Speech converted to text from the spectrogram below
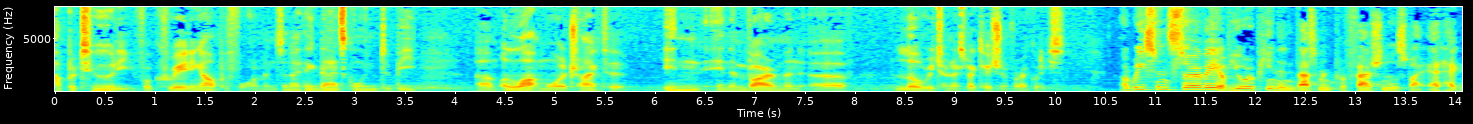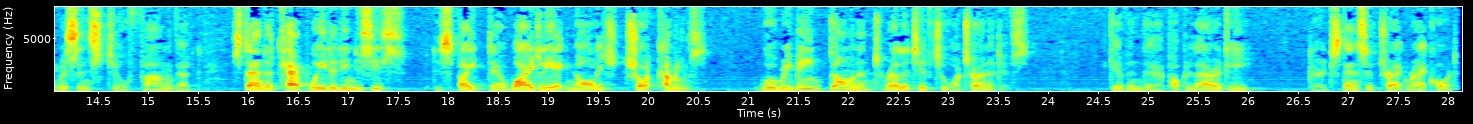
opportunity for creating outperformance. And I think that's going to be um, a lot more attractive in an environment of low return expectation for equities. A recent survey of European investment professionals by EDHEC Risk Institute found that standard cap weighted indices despite their widely acknowledged shortcomings, will remain dominant relative to alternatives, given their popularity, their extensive track record,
